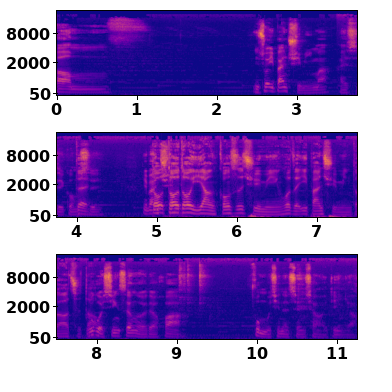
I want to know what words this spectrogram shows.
嗯，你说一般取名吗？还是公司？一般都都都一样，公司取名或者一般取名都要知道。如果新生儿的话，父母亲的生肖一定要。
